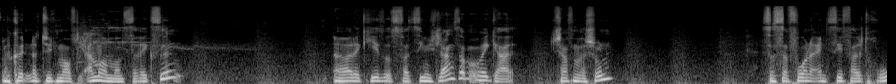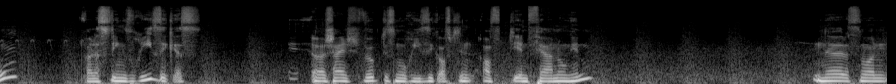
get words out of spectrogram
Wir könnten natürlich mal auf die anderen Monster wechseln. Ah, der Käse ist zwar ziemlich langsam, aber egal. Schaffen wir schon. Ist das da vorne ein Cephaldrom? Weil das Ding so riesig ist. Wahrscheinlich wirkt es nur riesig auf, den, auf die Entfernung hin. Ne, das ist nur ein,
